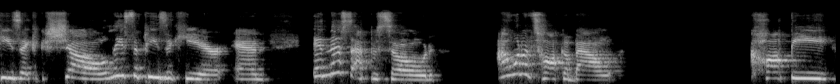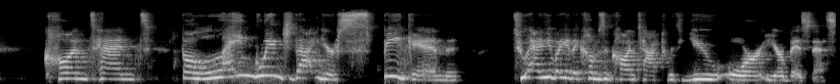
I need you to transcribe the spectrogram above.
Pezik Show. Lisa Pezik here. And in this episode, I want to talk about copy, content, the language that you're speaking to anybody that comes in contact with you or your business.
